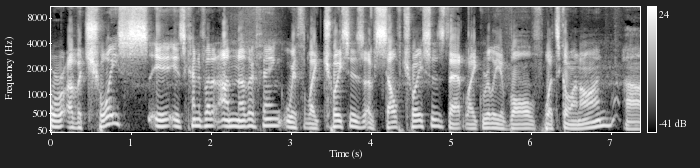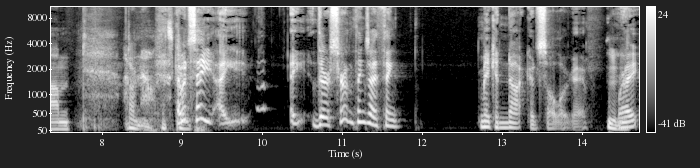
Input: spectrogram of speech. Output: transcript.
or of a choice is kind of another thing with like choices of self choices that like really evolve what's going on. Um, I don't know. I would say I, I there are certain things I think make a not good solo game, right?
